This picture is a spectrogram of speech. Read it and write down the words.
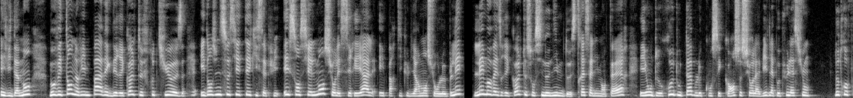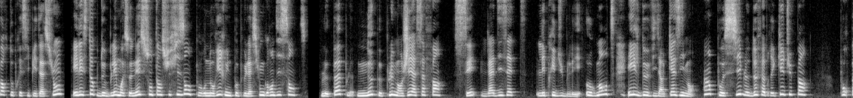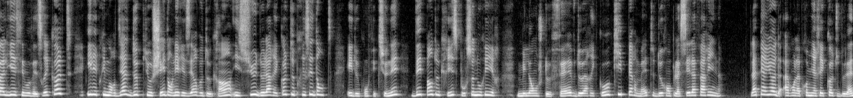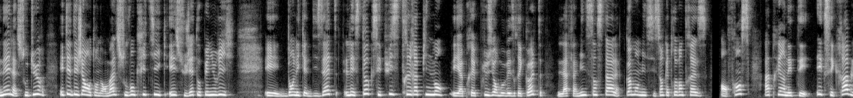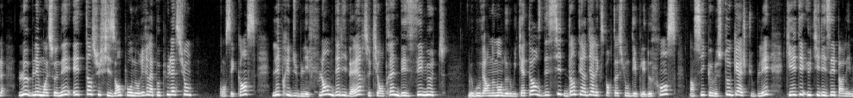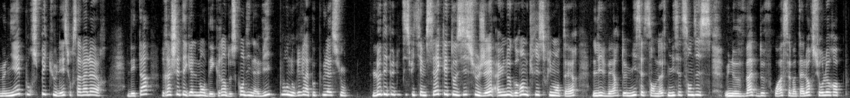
Évidemment, mauvais temps ne rime pas avec des récoltes fructueuses, et dans une société qui s'appuie essentiellement sur les céréales et particulièrement sur le blé, les mauvaises récoltes sont synonymes de stress alimentaire et ont de redoutables conséquences sur la vie de la population. De trop fortes précipitations et les stocks de blé moissonné sont insuffisants pour nourrir une population grandissante. Le peuple ne peut plus manger à sa faim. C'est la disette. Les prix du blé augmentent et il devient quasiment impossible de fabriquer du pain. Pour pallier ces mauvaises récoltes, il est primordial de piocher dans les réserves de grains issus de la récolte précédente et de confectionner des pains de crise pour se nourrir, mélange de fèves, de haricots qui permettent de remplacer la farine. La période avant la première récolte de l'année, la soudure, était déjà en temps normal souvent critique et sujette aux pénuries. Et dans les cas de disette, les stocks s'épuisent très rapidement et après plusieurs mauvaises récoltes, la famine s'installe, comme en 1693. En France, après un été exécrable, le blé moissonné est insuffisant pour nourrir la population. Conséquence, les prix du blé flambent dès l'hiver, ce qui entraîne des émeutes. Le gouvernement de Louis XIV décide d'interdire l'exportation des blés de France, ainsi que le stockage du blé qui été utilisé par les meuniers pour spéculer sur sa valeur. L'État rachète également des grains de Scandinavie pour nourrir la population. Le début du XVIIIe siècle est aussi sujet à une grande crise frimentaire, l'hiver de 1709-1710. Une vague de froid s'abat alors sur l'Europe.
